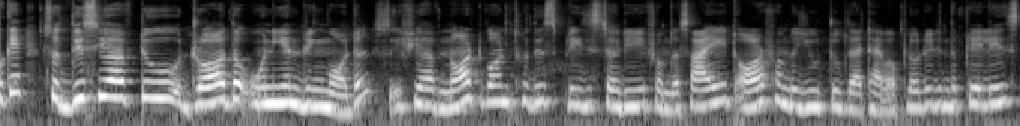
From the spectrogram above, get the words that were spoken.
Okay so this you have to draw the onion ring model. So if you have not gone through this please study from the site or from the youtube that i have uploaded in the playlist.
